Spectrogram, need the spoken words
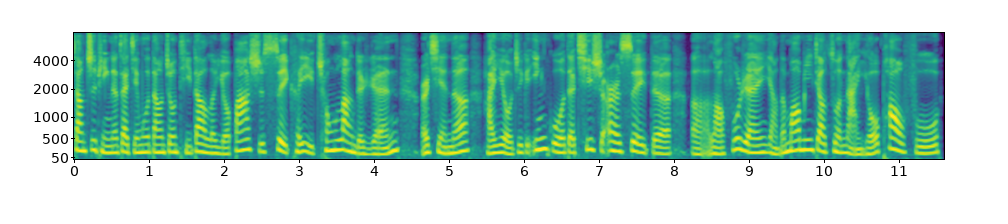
像志平呢，在节目当中提到了有八十岁可以冲浪的人，而且呢，还有这个英国的七十二岁的呃老夫人养的猫咪叫做奶油泡芙，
